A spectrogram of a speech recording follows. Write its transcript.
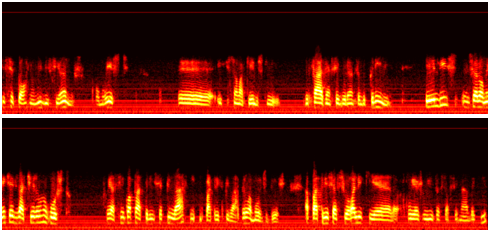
que se tornam milicianos, como este, é, e que são aqueles que, que fazem a segurança do crime, eles, geralmente, eles atiram no rosto. Foi assim com a Patrícia Pilar, e Patrícia Pilar, pelo amor de Deus, A Patrícia Scioli, que era, foi a juíza assassinada aqui,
